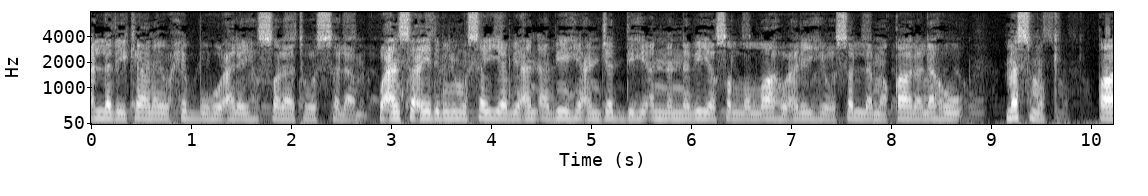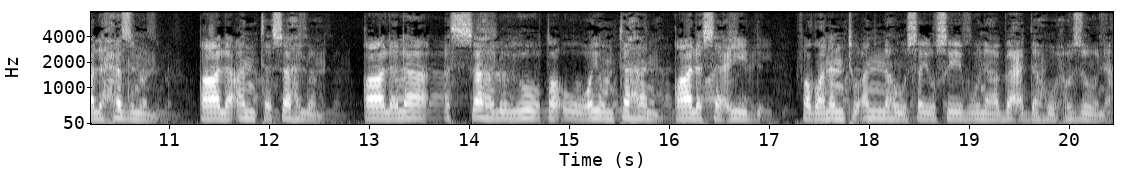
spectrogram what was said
الذي كان يحبه عليه الصلاة والسلام. وعن سعيد بن المسيب عن أبيه عن جده أن النبي صلى الله عليه وسلم قال له ما اسمك؟ قال حزن. قال أنت سهل. قال لا السهل يوطأ ويمتهن قال سعيد فظننت أنه سيصيبنا بعده حزونة.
